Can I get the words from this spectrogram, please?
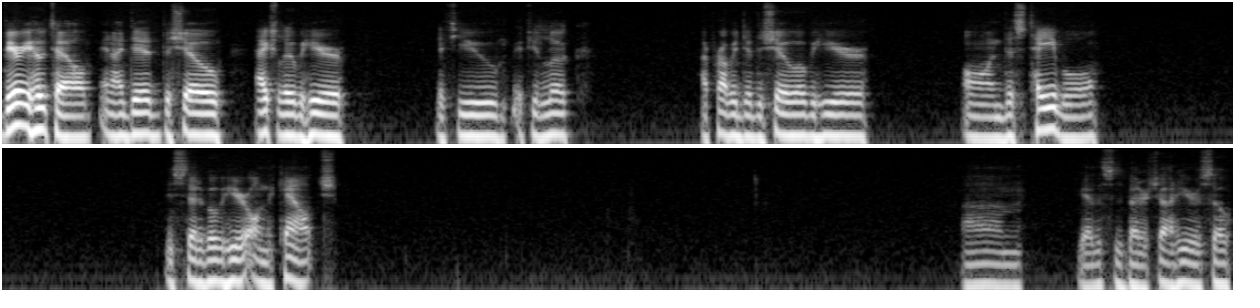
very hotel, and I did the show actually over here. If you if you look, I probably did the show over here on this table instead of over here on the couch. Um, yeah, this is a better shot here. So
